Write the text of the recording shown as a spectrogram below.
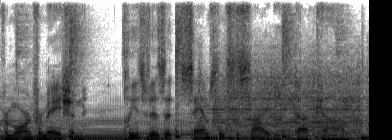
For more information, please visit samsonsociety.com.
